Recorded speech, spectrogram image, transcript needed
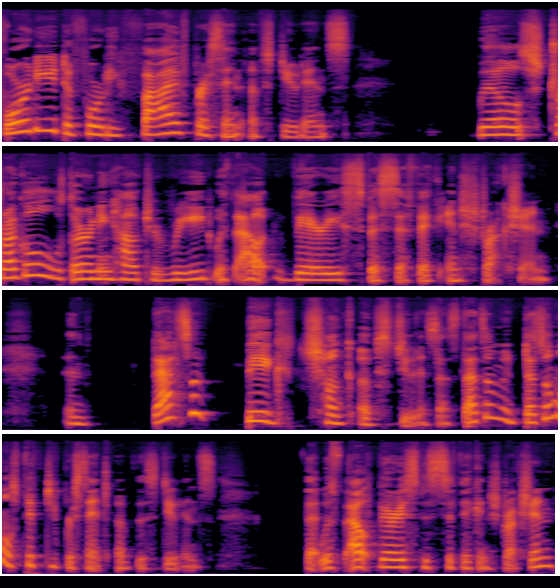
40 to 45% of students will struggle learning how to read without very specific instruction. And that's a big chunk of students. That's that's that's almost 50% of the students that without very specific instruction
